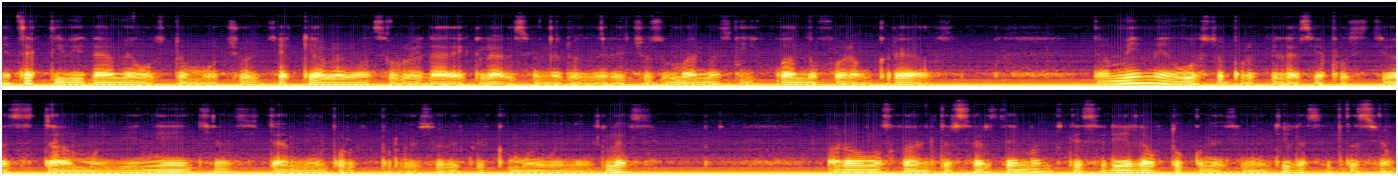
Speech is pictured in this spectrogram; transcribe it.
Esta actividad me gustó mucho ya que hablaban sobre la Declaración de los Derechos Humanos y cuándo fueron creados. También me gusta porque las diapositivas estaban muy bien hechas y también porque el profesor explicó muy bien en clase. Ahora vamos con el tercer tema, que sería el autoconocimiento y la aceptación.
